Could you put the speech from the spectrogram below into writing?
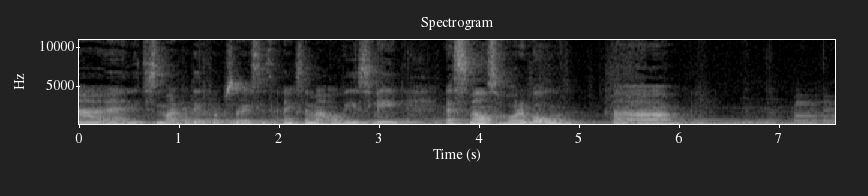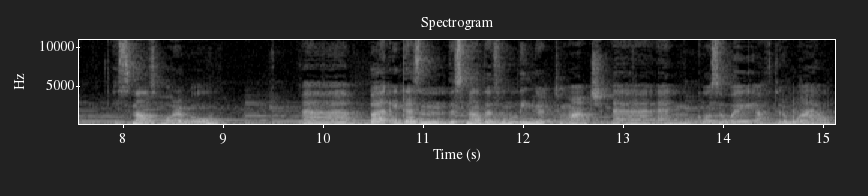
and it is marketed for psoriasis and eczema obviously. It smells horrible. Uh, it smells horrible. Uh, but it doesn't, the smell doesn't linger too much uh, and goes away after a while.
